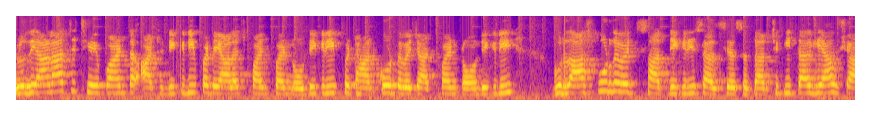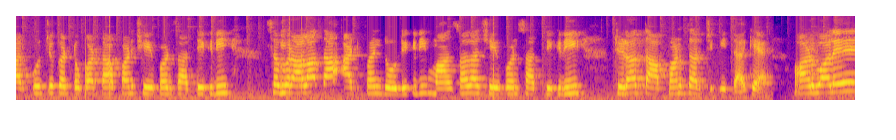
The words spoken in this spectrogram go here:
ਲੁਧਿਆਣਾ 'ਚ 6.8 ਡਿਗਰੀ, ਪਟਿਆਲਾ 'ਚ 5.9 ਡਿਗਰੀ, ਪਠਾਨਕੋਟ ਦੇ ਵਿੱਚ 8.9 ਡਿਗਰੀ, ਗੁਰਦਾਸਪੁਰ ਦੇ ਵਿੱਚ 7 ਡਿਗਰੀ ਸੈਲਸੀਅਸ ਦਰਜ ਕੀਤਾ ਗਿਆ। ਹੁਸ਼ਿਆਰਪੁਰ 'ਚ ਘੱਟੋ ਘੱਟ ਤਾਪਮਾਨ 6.7 ਡਿਗਰੀ, ਸਮਰਾਲਾ ਦਾ 8.2 ਡਿਗਰੀ, ਮਾਨਸਾ ਦਾ 6.7 ਡਿਗਰੀ ਜਿਹੜਾ ਤਾਪਮਾਨ ਦਰਜ ਕੀਤਾ ਗਿਆ। ਆਉਣ ਵਾਲੇ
